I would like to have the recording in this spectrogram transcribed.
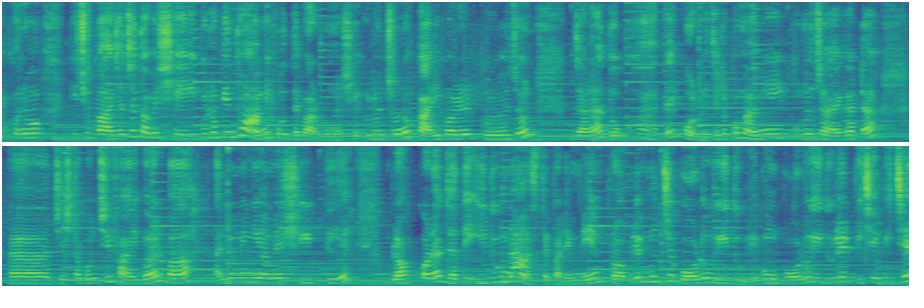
এখনও কিছু কাজ আছে, তবে সেইগুলো কিন্তু আমি করতে পারব না। সেগুলোর জন্য কারিগরের প্রয়োজন যারা দক্ষ হাতে করবে। যেরকম আমি এই পুরো জায়গাটা চেষ্টা করছি ফাইবার বা অ্যালুমিনিয়ামের শিট দিয়ে ব্লক করার যাতে ইঁদুর না আসতে পারে। মেন প্রবলেম হচ্ছে বড় ইঁদুর এবং বড় ইঁদুরের পিছে পিছে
